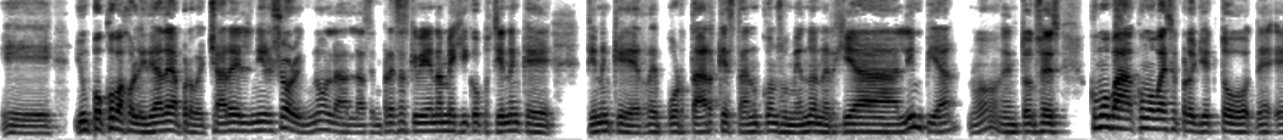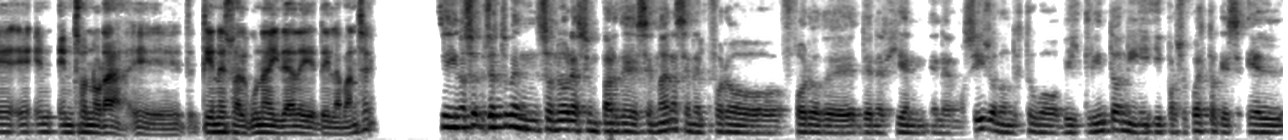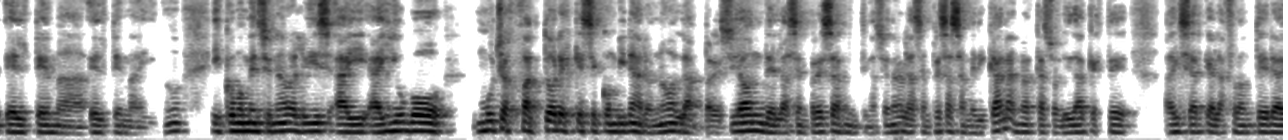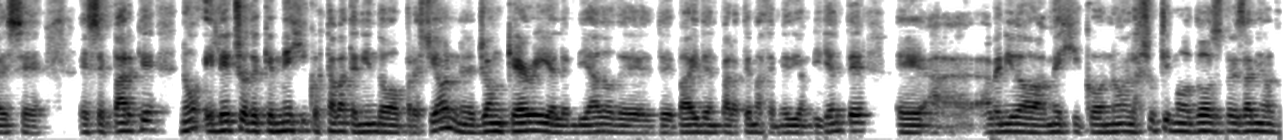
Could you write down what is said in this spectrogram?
eh, y un poco bajo la idea de aprovechar el nearshoring, ¿no? las empresas que vienen a México pues tienen que, tienen que reportar que están consumiendo energía limpia, ¿no? Entonces, ¿cómo va, cómo va ese proyecto de, eh, en, en, Sonora? Eh, ¿Tienes alguna idea de, del avance? Sí, no, yo estuve en Sonora hace un par de semanas en el foro, foro de, de energía en, en, Hermosillo, donde estuvo Bill Clinton y, y, por supuesto que es el, el, tema, el tema ahí. ¿no? Y como mencionaba Luis, ahí, ahí hubo muchos factores que se combinaron, ¿no? La presión de las empresas multinacionales, las empresas americanas, no es casualidad que esté ahí cerca de la frontera ese, ese parque, ¿no? El hecho de que México estaba teniendo presión, eh, John Kerry, el enviado de, de Biden para temas de medio ambiente, eh, ha, ha, venido a México, ¿no? En los últimos dos, tres años,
